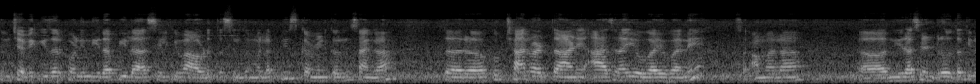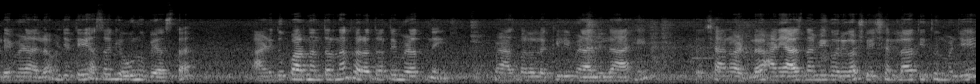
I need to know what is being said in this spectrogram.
तुमच्यापैकी जर कोणी निरा पिला असेल किंवा आवडत असेल तर मला प्लीज कमेंट करून सांगा. तर खूप छान वाटतं आणि आज ना योगायोगाने आम्हाला निरा सेंटर होतं तिकडे मिळालं. म्हणजे ते असं घेऊन उभे असतात. आणि दुपारनंतर ना खरं तर ते मिळत नाही. पण आज मला लकीली मिळालेलं आहे. तर छान वाटलं. आणि आज ना मी गोरेगाव स्टेशनला तिथून म्हणजे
